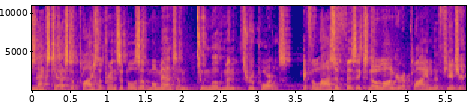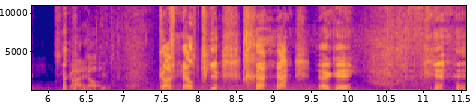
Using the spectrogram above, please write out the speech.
This next test applies the principles of momentum to movement through portals. If the laws of physics no longer apply in the future, God help you. God help you. okay.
